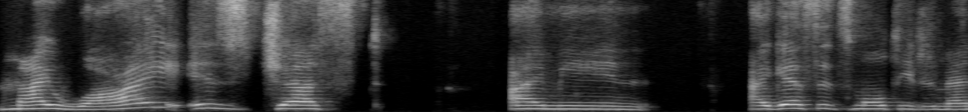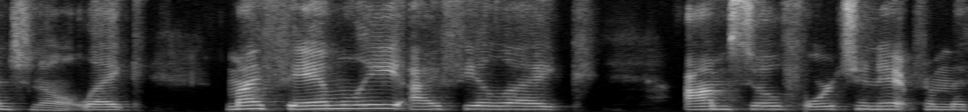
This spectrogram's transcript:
My why is just, I mean, I guess it's multidimensional. Like my family, I feel like I'm so fortunate from the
